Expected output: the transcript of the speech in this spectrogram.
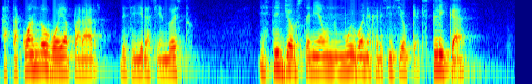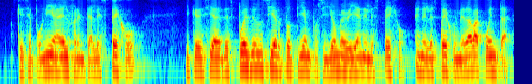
¿hasta cuándo voy a parar de seguir haciendo esto? Y Steve Jobs tenía un muy buen ejercicio que explica que se ponía él frente al espejo y que decía, después de un cierto tiempo, si yo me veía en el espejo, en el espejo y me daba cuenta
